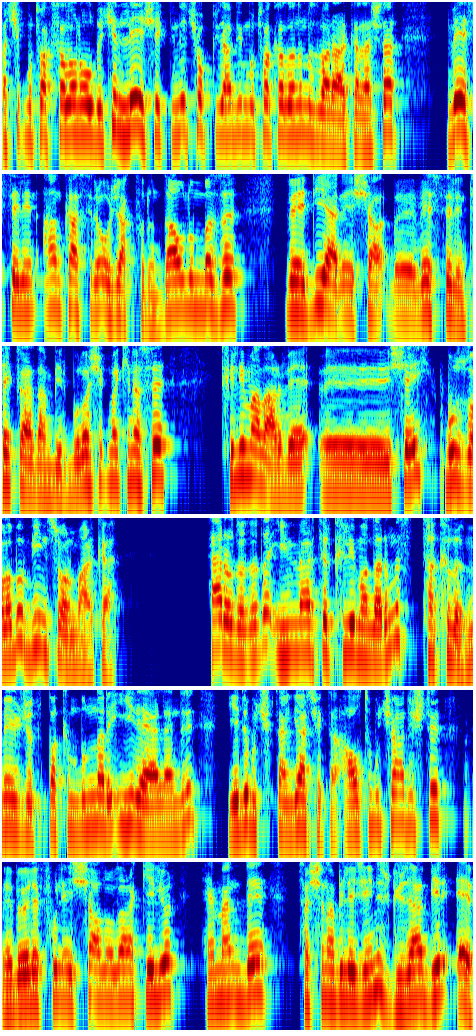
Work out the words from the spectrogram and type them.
açık mutfak salonu olduğu için L şeklinde çok güzel bir mutfak alanımız var arkadaşlar. Vestel'in ankastre ocak fırın davlumbazı ve diğer eşya e, Vestel'in tekrardan bir bulaşık makinesi, klimalar ve e, şey buzdolabı Windsor marka. Her odada da inverter klimalarımız takılı mevcut. Bakın bunları iyi değerlendirin. 7.5'tan gerçekten 6.5'a düştü ve böyle full eşyalı olarak geliyor. Hemen de taşınabileceğiniz güzel bir ev.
